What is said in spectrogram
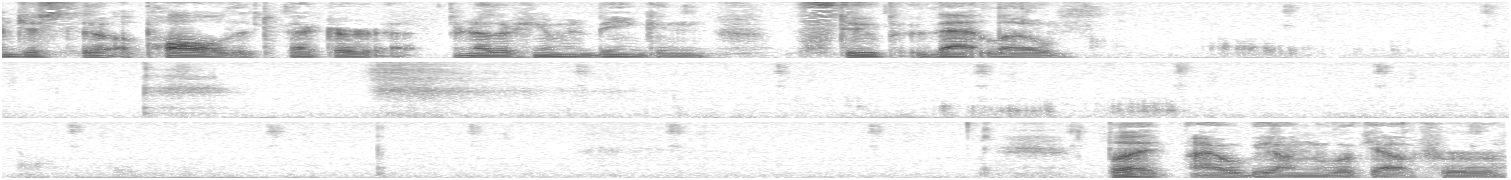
I'm just appalled that the fact another human being can stoop that low. But I will be on the lookout for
